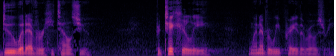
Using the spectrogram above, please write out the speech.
Do whatever he tells you, particularly whenever we pray the rosary.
